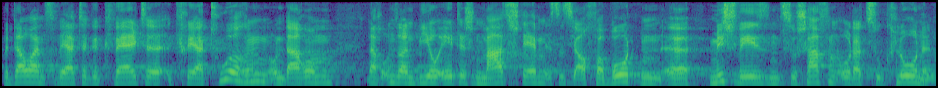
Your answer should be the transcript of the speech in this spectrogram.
bedauernswerte, gequälte Kreaturen und darum nach unseren bioethischen Maßstäben ist es ja auch verboten, äh, Mischwesen zu schaffen oder zu klonen.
